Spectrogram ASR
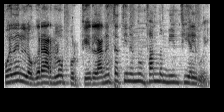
pueden lograrlo porque la neta tienen un fandom bien fiel, güey.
